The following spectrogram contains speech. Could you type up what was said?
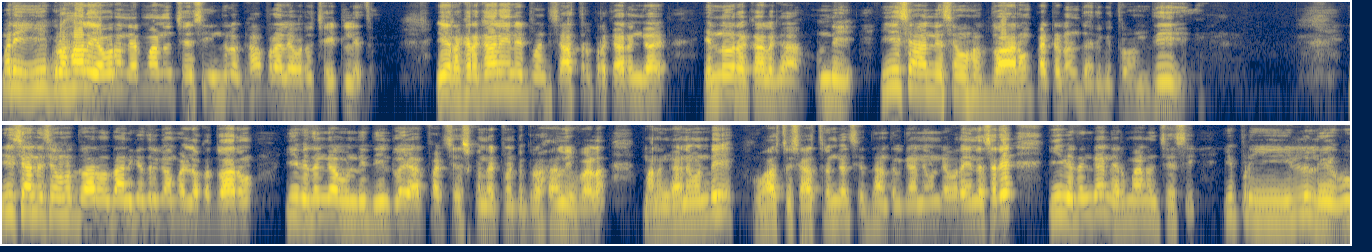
మరి ఈ గృహాలు ఎవరు నిర్మాణం చేసి ఇందులో కాపురాలు ఎవరు చేయట్లేదు. ఈ రకరకాలైనటువంటి శాస్త్ర ప్రకారంగా ఎన్నో రకాలుగా ఉండి ఈశాన్య సింహద్వారం పెట్టడం జరుగుతోంది. ఈశాన్య సింహద్వారం దానికి ఎదురుగా మళ్ళీ ఒక ద్వారం ఈ విధంగా ఉండి దీంట్లో ఏర్పాటు చేసుకున్నటువంటి గృహాలు ఇవాళ మనం కానివ్వండి వాస్తు శాస్త్రంగా సిద్ధాంతాలు కానివ్వండి ఎవరైనా సరే ఈ విధంగా నిర్మాణం చేసి ఇప్పుడు ఈ ఇళ్ళు లేవు.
